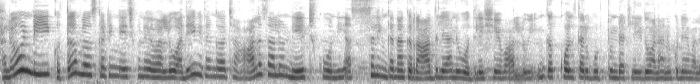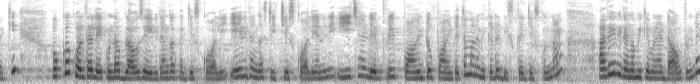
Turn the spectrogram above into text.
హలో అండి కొత్తగా బ్లౌజ్ కటింగ్ నేర్చుకునే వాళ్ళు అదేవిధంగా చాలాసార్లు నేర్చుకొని అస్సలు ఇంకా నాకు రాదులే అని వదిలేసే వాళ్ళు ఇంకా కొలతలు గుర్తుండట్లేదు అని అనుకునే వాళ్ళకి ఒక్క కొలత లేకుండా బ్లౌజ్ ఏ విధంగా కట్ చేసుకోవాలి ఏ విధంగా స్టిచ్ చేసుకోవాలి అనేది each and every point to point అయితే మనం ఇక్కడ డిస్కస్ చేసుకుందాం. అదేవిధంగా మీకు ఏమైనా డౌట్ ఉంటే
